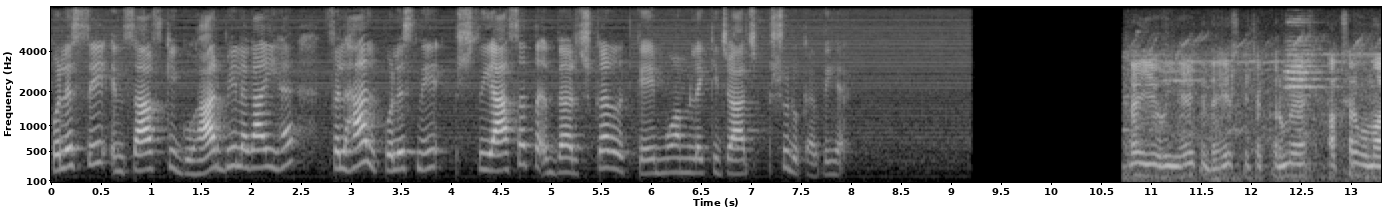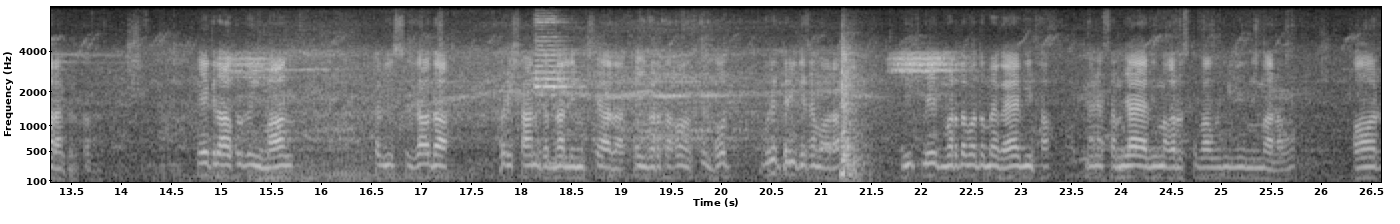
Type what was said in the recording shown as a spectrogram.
पुलिस से इंसाफ की गुहार भी लगाई है। फ़िलहाल पुलिस ने सियासत दर्ज करके मामले की जाँच शुरू कर दी है। घटना ये हुई है कि दहेज के चक्कर में अक्सर वो मारा करता था। एक लाख रुपये की मांग कभी उससे ज़्यादा परेशान करना लिंक से ज़्यादा। कई मरतबा उसने बहुत बुरे तरीके से मारा। बीच में एक मरतबा तो मैं गया भी था। मैंने समझाया भी मगर उसके बावजूद भी नहीं माना वो। और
